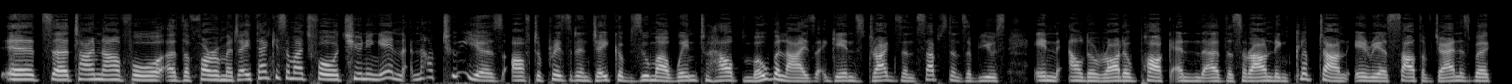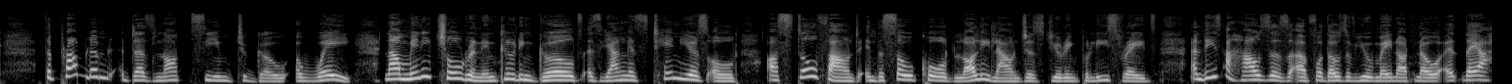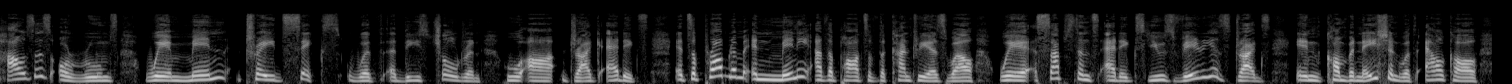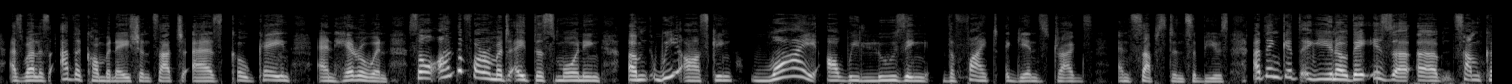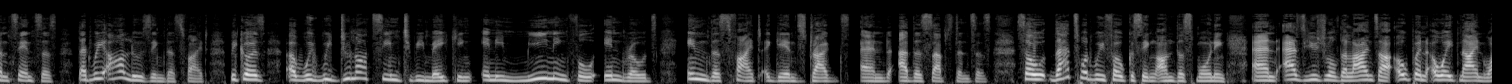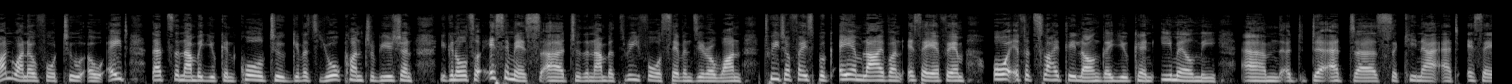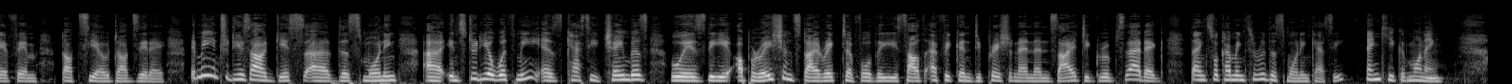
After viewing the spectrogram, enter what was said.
It's uh, time now for uh, the forum at 8. Thank you so much for tuning in. Now, two years after President Jacob Zuma went to help mobilize against drugs and substance abuse in Eldorado Park and uh, the surrounding Kliptown area south of Johannesburg, the problem does not seem to go away. Now, many children, including girls as young as 10 years old, are still found in the so-called lolly lounges during police raids. And these are houses, uh, for those of you who may not know, uh, they are houses or rooms where men trade sex with uh, these children who are drug addicts. It's a problem in many other parts of the country as well, where substance addicts use various drugs in combination with alcohol as well as other combinations such as cocaine and heroin. So on the forum at 8 this morning, um, we're asking why are we losing the fight against drugs and substance abuse? I think, it, you know, there is a, a, some consensus that we are losing this fight because uh, we, we do not seem to be making any meaningful inroads in this fight against drugs and other substances. So that's what we're focusing on this morning. And as usual, the lines are open 0891 104 4208. That's the number you can call to give us your contribution. You can also SMS uh, to the number 34701, tweet or Facebook AM Live on SAFM, or if it's slightly longer, you can email me um, at, at uh, sakina at safm.co.za. Let me introduce our guests uh, this morning. Uh, in studio with me is Cassie Chambers, who is the Operations Director for the South African Depression and Anxiety Group, SADAG. Thanks for coming through this morning, Cassie. Thank you. Good morning.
